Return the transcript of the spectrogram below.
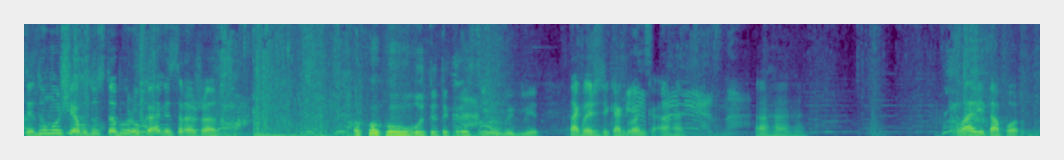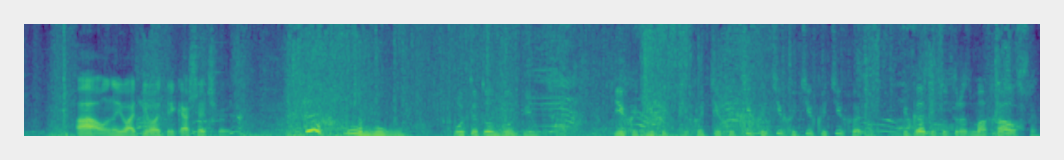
Ты думаешь, я буду с тобой руками сражаться? О, вот это красиво выглядит. Так, подождите, как бронька? Ага. Ага, ага. Лови топор. А, он его от него отрикошечивает. Вот это он лупил. Тихо, тихо, тихо, тихо, тихо, тихо, тихо, тихо. Фига ты тут размахался.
